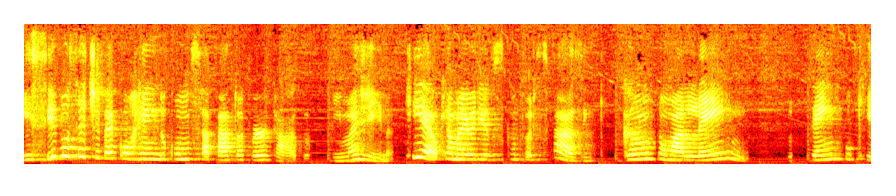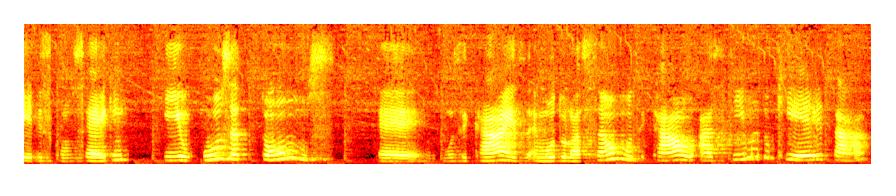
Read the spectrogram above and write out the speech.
e se você estiver correndo com um sapato apertado, imagina, que é o que a maioria dos cantores fazem. Cantam além do tempo que eles conseguem e usa tons é, musicais, é modulação musical acima do que ele está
